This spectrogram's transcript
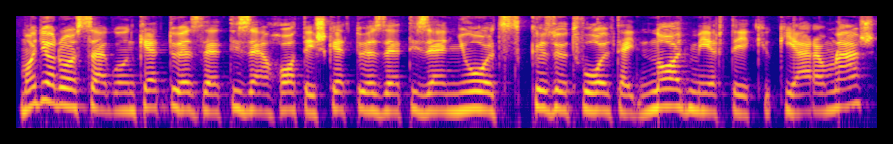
Magyarországon 2016 és 2018 között volt egy nagy mértékű kiáramlás.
